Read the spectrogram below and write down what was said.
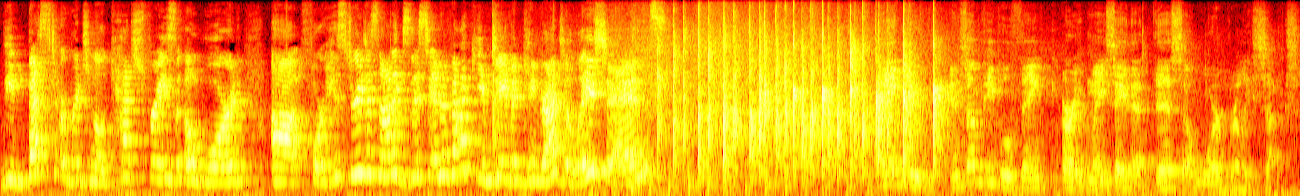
the Best Original Catchphrase Award uh, for History Does Not Exist in a Vacuum. David, congratulations! Thank you. And some people think, or may say that this award really sucks.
